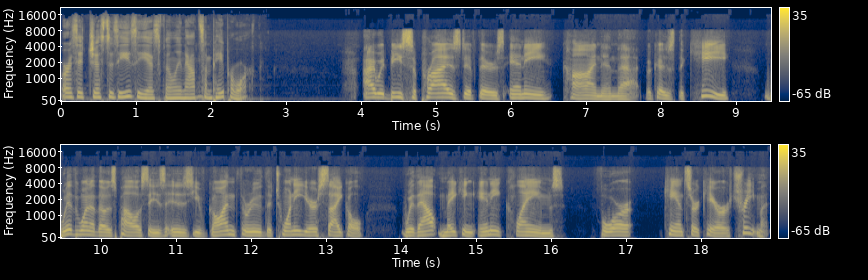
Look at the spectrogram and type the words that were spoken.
or is it just as easy as filling out some paperwork? I would be surprised if there's any con in that because the key with one of those policies is you've gone through the 20 year cycle without making any claims for cancer care or treatment.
